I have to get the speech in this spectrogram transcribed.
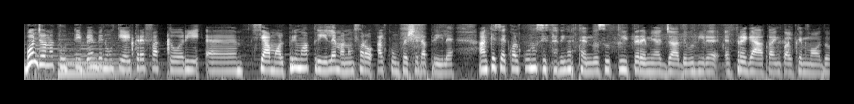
Buongiorno a tutti, benvenuti ai Tre Fattori. Eh, siamo al primo aprile, ma non farò alcun pesce d'aprile, anche se qualcuno si sta divertendo su Twitter e mi ha già, devo dire, fregata in qualche modo.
